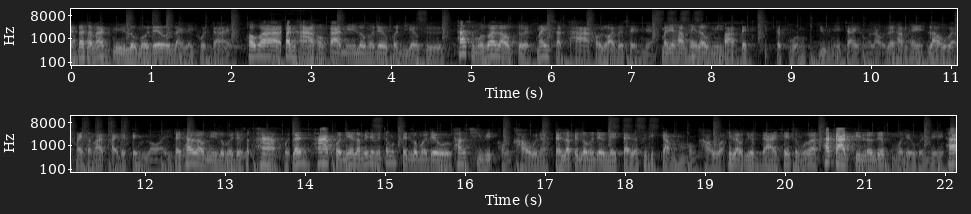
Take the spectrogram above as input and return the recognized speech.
นะเราสามารถมี role model หลายๆคนได้ เพราะว่าปัญหาของการมี role model คนเดียวคือ ถ้าสมมติว่าเราเกิดไม่ศรัทธาเขาร้อยเปอร์เซ็นต์เนี่ยมันจะทำให้เรามีความตะขิดตะขวงอยู่ในใจของเรา และทำให้เราแบบไม่สามารถไปได้เต็มร้อยแต่ถ้าเรามี role model สักห้าคนและห้าคนเนี่ยเราไม่จำเป็นต้องเป็น role model ทั้งชีวิตของเขานะแต่เราเป็น role model ในแต่ละพฤติกรรมของเขาอะที่เราเลือกได้ เช่นสมมติว่าถ้าการกินเราเลือกโมเดลคนนี้ ถ้า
